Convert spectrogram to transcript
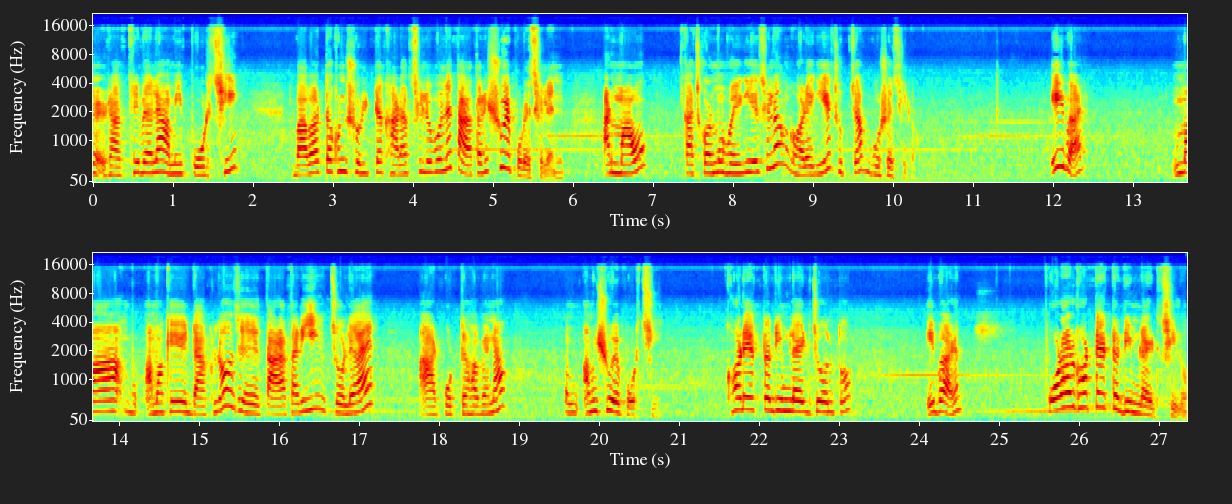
রাত্রিবেলা আমি পড়ছি। বাবার তখন শরীরটা খারাপ ছিল বলে তাড়াতাড়ি শুয়ে পড়েছিলেন। আর মাও কাজকর্ম হয়ে গিয়েছিল, ঘরে গিয়ে চুপচাপ বসেছিল। এইবার মা আমাকে ডাকলো যে, তাড়াতাড়ি চলে আয়, আর পড়তে হবে না। আমি শুয়ে পড়ছি। ঘরে একটা ডিম লাইট জ্বলতো। এবার পড়ার ঘরটা একটা ডিম লাইট ছিল।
